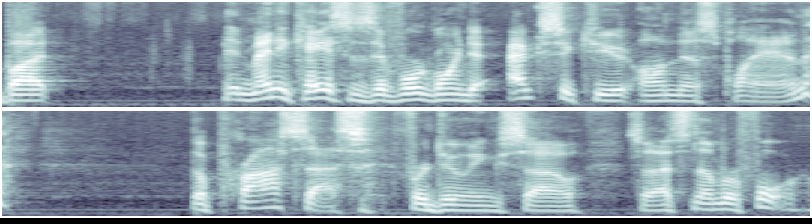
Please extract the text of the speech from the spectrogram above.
but in many cases, if we're going to execute on this plan, the process for doing so. So that's number four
